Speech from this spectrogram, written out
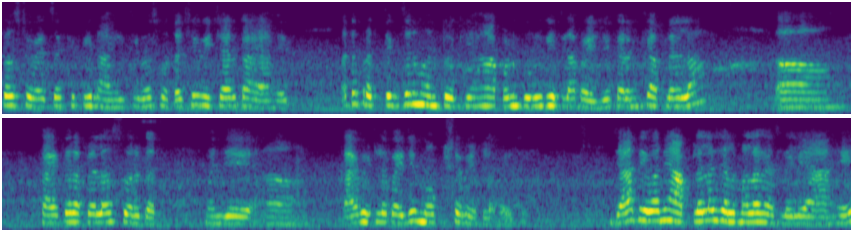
विश्वास ठेवायचा किती नाही किंवा स्वतःचे विचार काय आहेत? आता प्रत्येकजण म्हणतो की हा आपण गुरु घेतला पाहिजे कारण की आपल्याला काय तर आपल्याला स्वर्गात म्हणजे काय भेटलं पाहिजे? मोक्ष भेटलं पाहिजे. ज्या देवाने आपल्याला जन्माला घातलेले आहे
